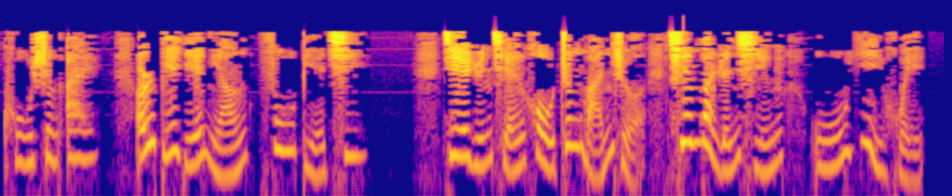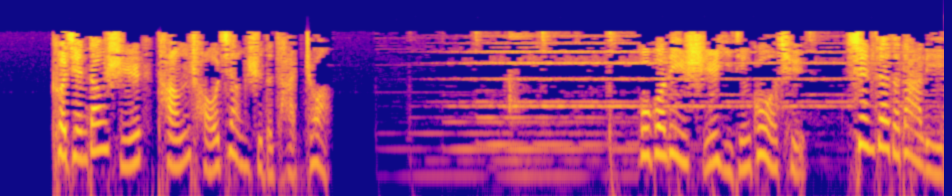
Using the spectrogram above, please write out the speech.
哭声哀，儿别爷娘夫别妻。”皆云前后争满者，千万人行无一回。可见当时唐朝将士的惨状。不过历史已经过去，现在的大理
